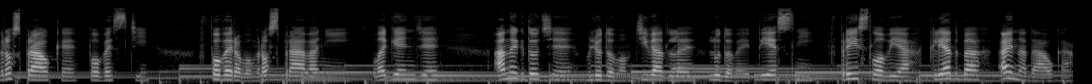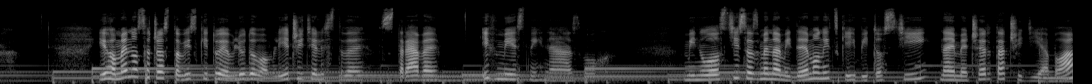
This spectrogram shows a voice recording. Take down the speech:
V rozprávke, povesti, v poverovom rozprávaní, legende, anekdote, v ľudovom divadle, ľudovej piesni, v prísloviach, kliatbách aj na dávkach. Jeho meno sa často vyskytuje v ľudovom liečiteľstve, v strave i v miestnych názvoch. Minulosti sa s menami démonických bytostí, najmä čerta či diabla,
